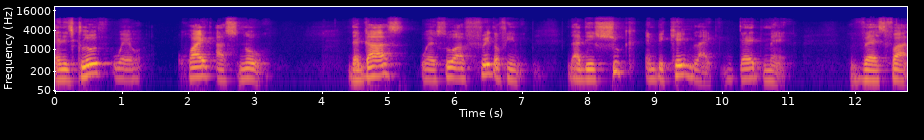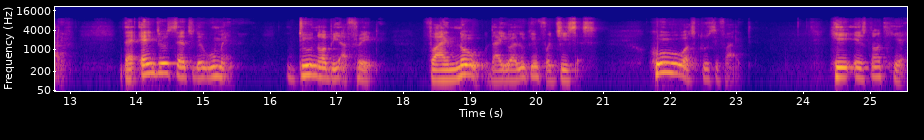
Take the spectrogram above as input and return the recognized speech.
and his clothes were white as snow. The guards were so afraid of him that they shook and became like dead men verse 5. The angel said to the woman, Do not be afraid, for I know that you are looking for Jesus, who was crucified. He is not here,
